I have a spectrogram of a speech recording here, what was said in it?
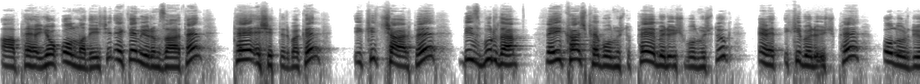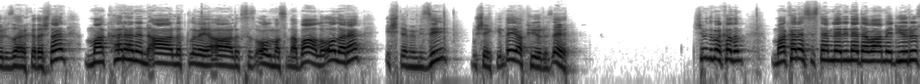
AP yok olmadığı için eklemiyorum zaten. T eşittir bakın 2 çarpı biz burada F'yi kaç P bulmuştuk? P bölü 3 bulmuştuk. Evet 2 bölü 3 P olur diyoruz arkadaşlar. Makaranın ağırlıklı veya ağırlıksız olmasına bağlı olarak işlemimizi bu şekilde yapıyoruz. Evet. Şimdi bakalım makara sistemlerine devam ediyoruz.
